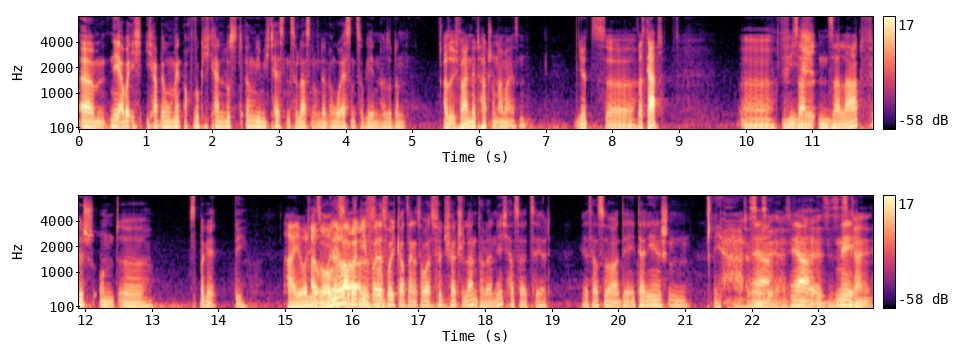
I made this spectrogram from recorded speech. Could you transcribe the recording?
Ähm, nee, aber ich, ich habe im Moment auch wirklich keine Lust, irgendwie mich testen zu lassen, um dann irgendwo essen zu gehen. Also dann, also ich war in der Tat schon einmal essen. Jetzt äh, Was gab's? Äh, ein. Sal ein Salat, Fisch und äh, Spaghetti. Aioli, Also, das, Ja, war aber die, alles das wollte ich gerade sagen, das war das völlig falsche Land, oder nicht? Hast du erzählt. Jetzt hast du den italienischen, Ja, das Ja, ist, ja, äh, es ist, nee. kein,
